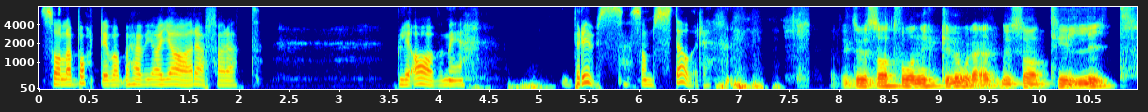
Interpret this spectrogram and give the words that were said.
sålla bort det? Vad behöver jag göra för att bli av med brus som stör? Jag tyckte du sa två nyckelord där. Du sa tillit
